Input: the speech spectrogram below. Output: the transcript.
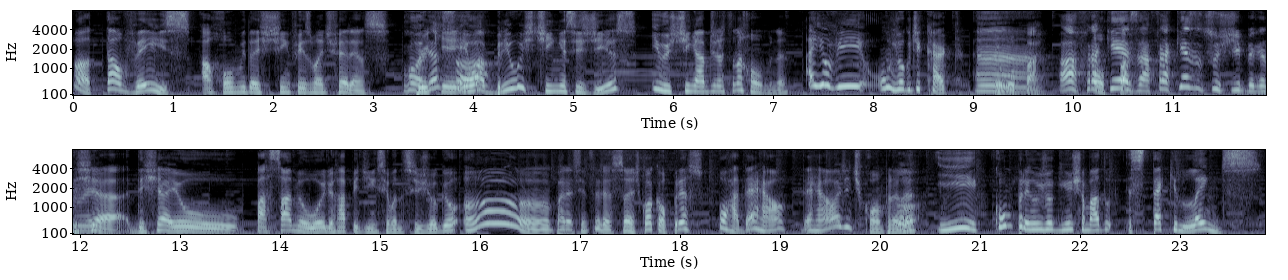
ó, talvez a home da Steam fez uma diferença. Olha porque só. eu abri o Steam esses dias e o Steam abre direto na home, né? Aí eu vi um jogo de carta. eu, opa. Ah, fraqueza, a fraqueza do sushi pegando ele. Deixa, deixa eu passar meu olho rapidinho em cima desse jogo. Eu, ah, parece interessante. Qual que é o preço? Porra, 10 real. 10 real a gente compra, Pô. né? E comprei um joguinho chamado Stacklands. Que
